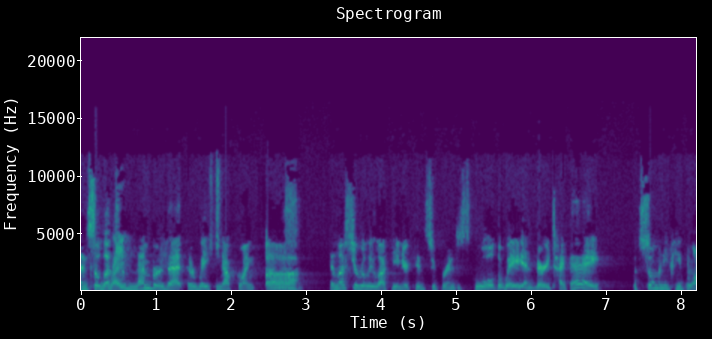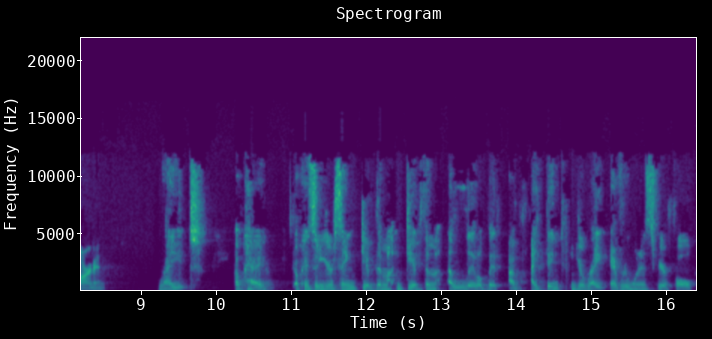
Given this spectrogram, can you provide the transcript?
And so let's right. remember that they're waking up going, ugh. Unless you're really lucky and your kid's super into school the way and very type A, but so many people aren't. Right. Okay. Okay. So you're saying give them, give them a little bit of, I think you're right. Everyone is fearful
